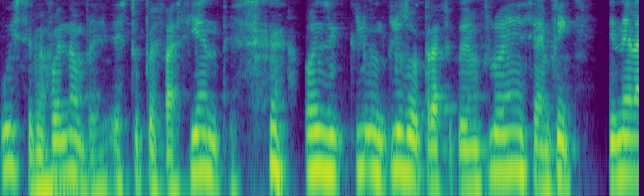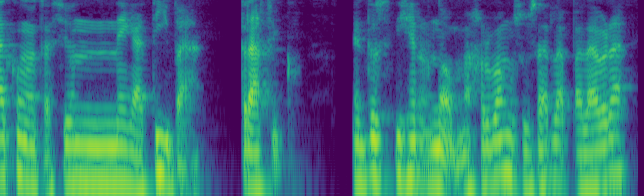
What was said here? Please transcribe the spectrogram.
Uy, se me fue el nombre, estupefacientes, o incluso tráfico de influencia, en fin, tiene la connotación negativa, tráfico. Entonces dijeron, no, mejor vamos a usar la palabra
